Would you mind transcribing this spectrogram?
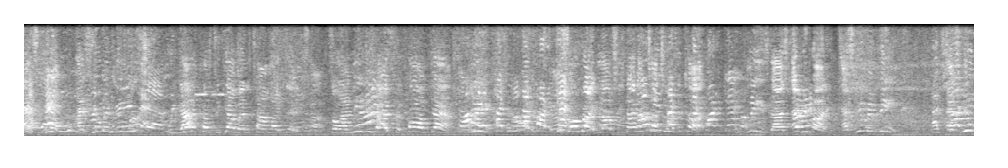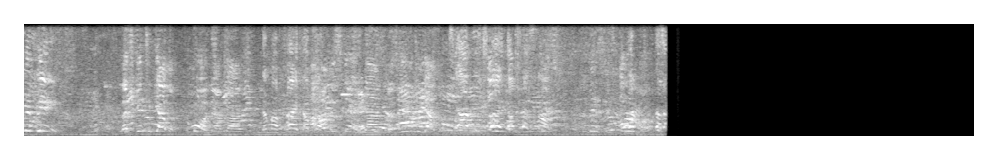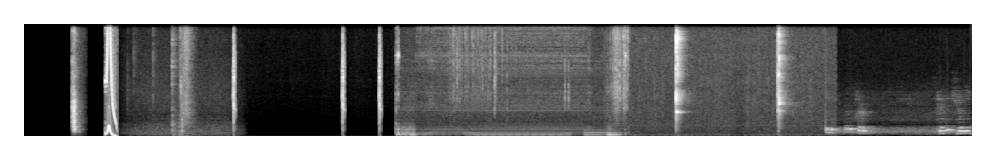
As, hu- as human beings, we gotta come together at a time like this. So I need you guys to calm down. It's all right, love, she's not gonna touch you with the card. Please, guys, everybody, as human beings, as human beings, let's get together. Come on now, guys. I understand, guys, let's get together. This is over.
